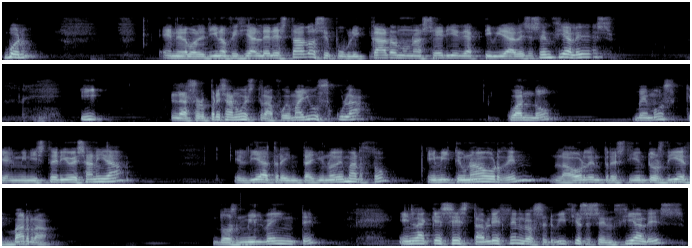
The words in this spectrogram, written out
Bueno, en el Boletín Oficial del Estado se publicaron una serie de actividades esenciales y la sorpresa nuestra fue mayúscula cuando vemos que el Ministerio de Sanidad, el día 31 de marzo, emite una orden, la orden 310 barra 2020, en la que se establecen los servicios esenciales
